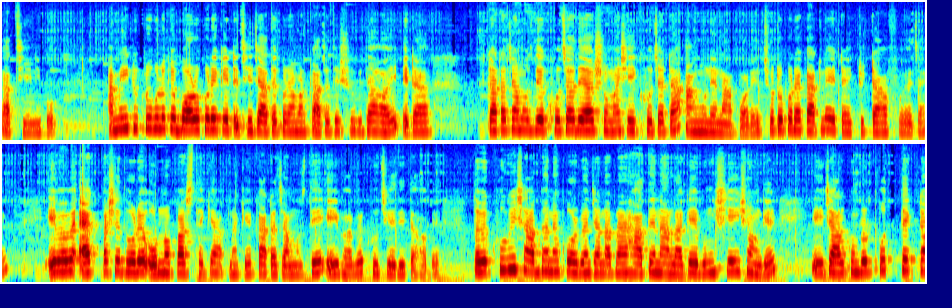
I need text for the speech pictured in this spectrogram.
কাচিয়ে নিব। আমি এই টুকরোগুলোকে বড় করে কেটেছি যাতে করে আমার কাঁচাতে সুবিধা হয়। এটা কাটা চামচ দিয়ে খোঁচা দেওয়ার সময় সেই খোঁচাটা আঙুলে না পড়ে। ছোট করে কাটলে এটা একটু টাফ হয়ে যায়। এভাবে এক পাশে ধরে অন্য পাশ থেকে আপনাকে কাটা চামচ দিয়ে এইভাবে খুঁচিয়ে দিতে হবে। তবে খুবই সাবধানে করবেন যেন আপনার হাতে না লাগে এবং সেই সঙ্গে এই চাল কুমড়োর প্রত্যেকটা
